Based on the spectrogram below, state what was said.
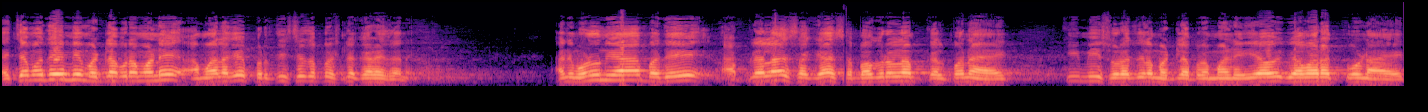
याच्यामध्ये मी म्हटल्याप्रमाणे आम्हाला काही प्रतिष्ठेचा प्रश्न करायचा नाही. आणि म्हणून यामध्ये आपल्याला सगळ्या सभागृहाला कल्पना आहे की मी सुरुवातीला म्हटल्याप्रमाणे या व्यवहारात कोण आहेत?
